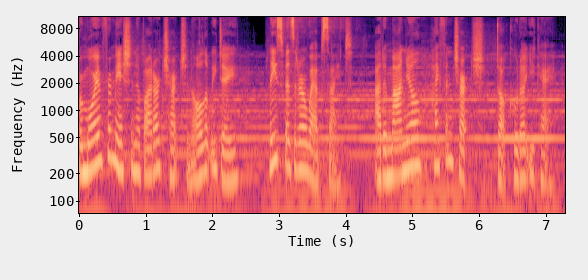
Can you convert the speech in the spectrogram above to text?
For more information about our church and all that we do, please visit our website at emmanuel-church.co.uk.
